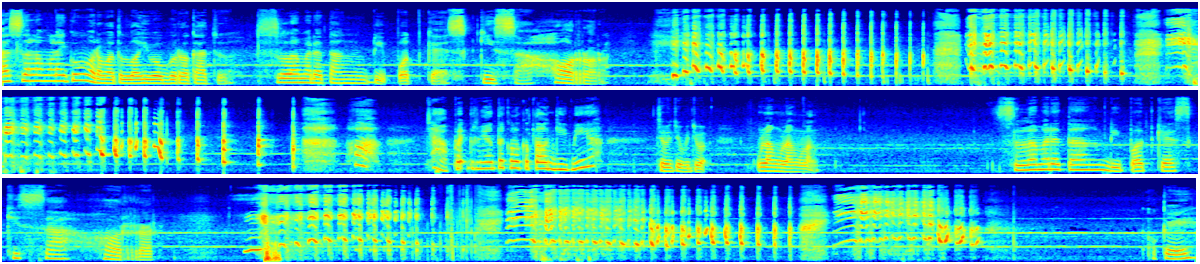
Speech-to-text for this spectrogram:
Assalamualaikum warahmatullahi wabarakatuh. Selamat datang di podcast kisah horor. Hah, capek ternyata kalau ketawa gini ya. Coba coba coba. Ulang ulang ulang. Selamat datang di podcast kisah horor. Oke.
